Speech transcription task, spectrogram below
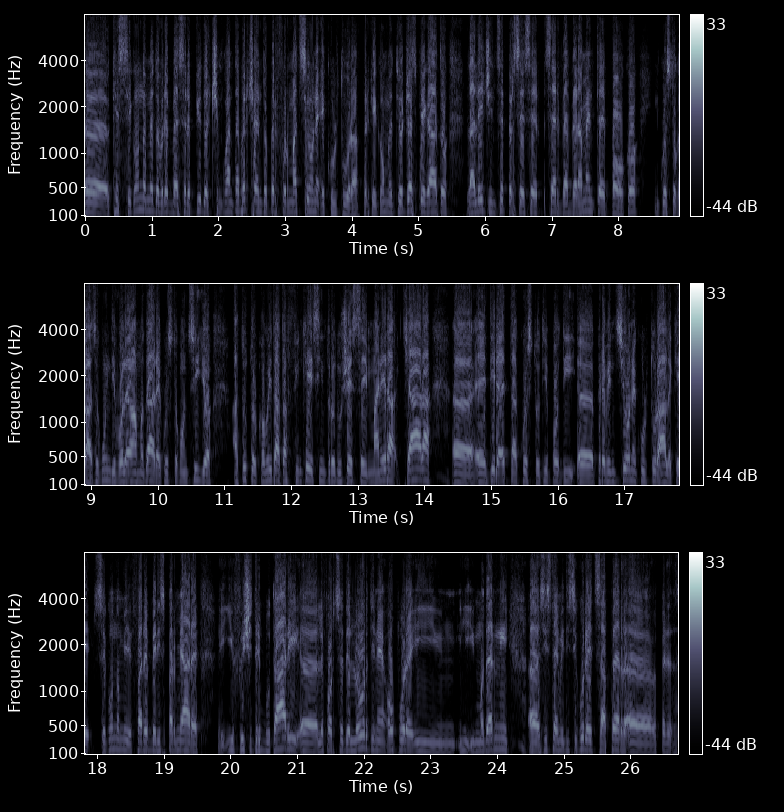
eh, che secondo me dovrebbe essere più del 50% per formazione e cultura, perché come ti ho già spiegato la legge in sé per sé ser serve a veramente poco in questo caso, quindi volevamo dare questo consiglio a tutto il comitato affinché si introducesse in maniera chiara eh, e diretta questo tipo di eh, prevenzione culturale che secondo me farebbe risparmiare gli uffici tributari, eh, le forze dell'ordine oppure i, i moderni eh, sistemi di sicurezza per, per,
